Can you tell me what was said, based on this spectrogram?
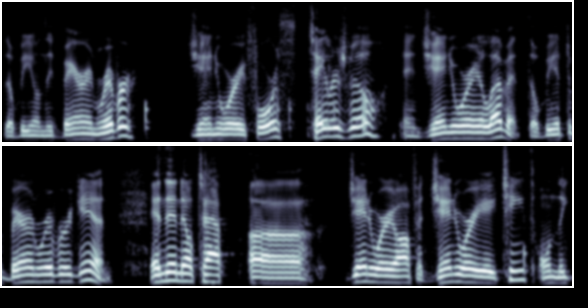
They'll be on the Barren River. January 4th, Taylorsville, and January 11th, they'll be at the Barren River again. And then they'll tap uh, January off at January 18th on the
